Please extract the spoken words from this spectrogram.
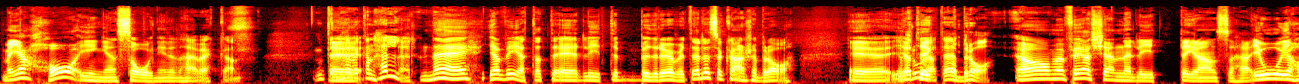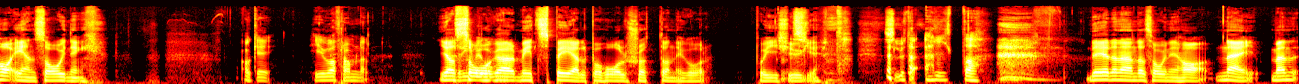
Men jag har ingen sågning den här veckan. Inte den här Eh, veckan heller. Nej, jag vet att det är lite bedrövligt, eller så kanske bra. Eh, Jag, jag tror att det är bra. Ja, men för jag känner lite grann så här. Jo, jag har en sågning. Okej, hiva fram den. Jag Riv sågar igång. mitt spel på hål 17 igår. På I20. Sluta älta. Det är den enda sågning jag har. Nej, men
